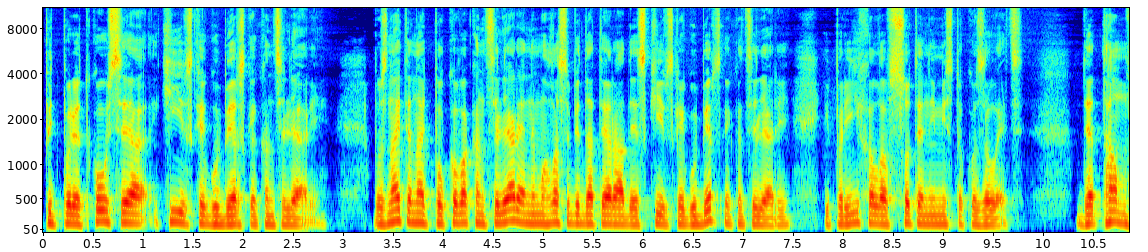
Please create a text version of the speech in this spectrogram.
підпорядковувався Київській губернській канцелярії. Бо знаєте, навіть полкова канцелярія не могла собі дати ради з Київської губернської канцелярії і переїхала в сотене місто Козелець, де там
